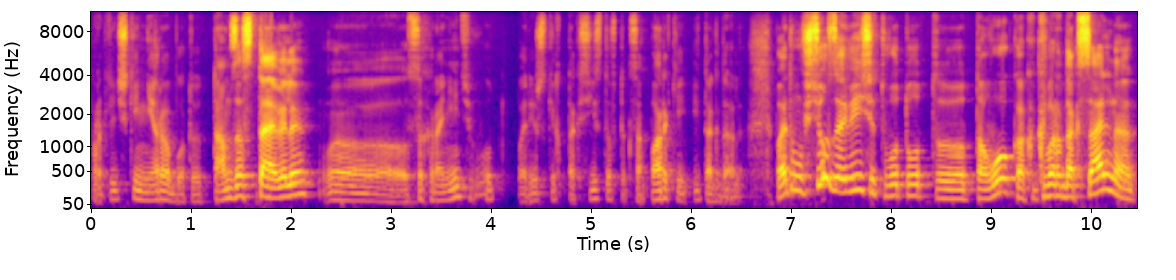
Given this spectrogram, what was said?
практически не работают. Там заставили э, сохранить вот парижских таксистов, таксопарки и так далее. Поэтому все зависит вот от э, того, как как парадоксально,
